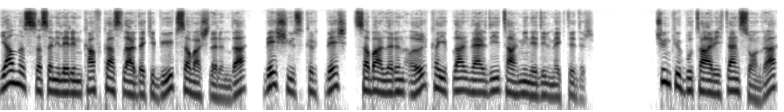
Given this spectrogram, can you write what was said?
Yalnız Sasanilerin Kafkaslardaki büyük savaşlarında, 545, Sabarların ağır kayıplar verdiği tahmin edilmektedir. Çünkü bu tarihten sonra,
